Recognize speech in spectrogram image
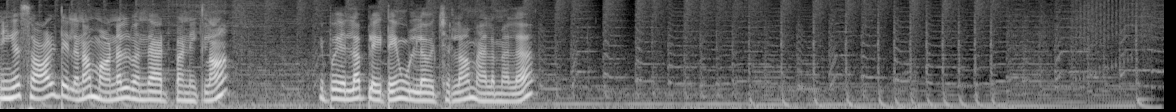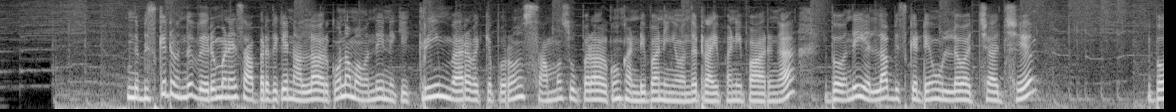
நீங்கள் சால்ட் இல்லைனா மணல் வந்து ஆட் பண்ணிக்கலாம். இப்போ எல்லா பிளேட்டையும் உள்ளே வச்சிடலாம் மேலே மேலே. இந்த பிஸ்கெட் வந்து வெறுமனே சாப்பிட்றதுக்கே நல்லா இருக்கும். நம்ம வந்து இன்றைக்கி க்ரீம் வேறு வைக்க போகிறோம் செம்ம சூப்பராக இருக்கும். கண்டிப்பாக நீங்கள் வந்து ட்ரை பண்ணி பாருங்கள் இப்போ வந்து எல்லா பிஸ்கெட்டையும் உள்ளே வச்சாச்சு. இப்போ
